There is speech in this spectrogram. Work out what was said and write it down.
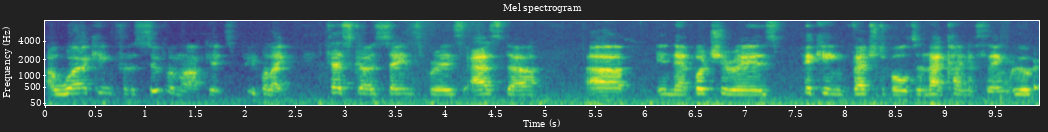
are working for the supermarkets, people like Tesco, Sainsbury's, Asda, uh, in their butcheries, picking vegetables and that kind of thing, who are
